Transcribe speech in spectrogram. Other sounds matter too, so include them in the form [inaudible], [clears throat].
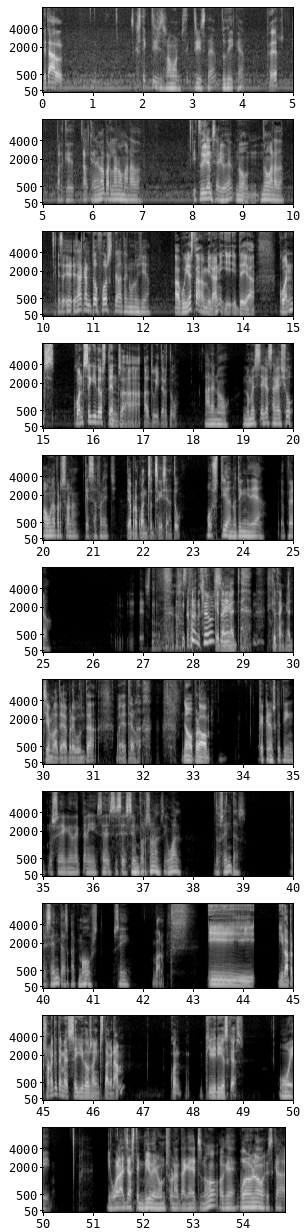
Què tal? És que estic trist, Ramon, estic trist, eh? T'ho dic, eh? Per? Perquè el que anem a parlar no m'agrada. I t'ho dic en sèrio, eh? No, no m'agrada. És, és el cantó fosc de la tecnologia. Avui estava mirant i, i deia quants, quants seguidors tens a, a Twitter, tu? Ara no. Només sé que segueixo a una persona, que és Safreig. Ja, però quants et segueixen a tu? Hòstia, no tinc ni idea. Però... no ho Que sé. t'enganxi que t'enganxi amb la teva pregunta. Vaya tela. No, però Què creus que tinc? No sé, que dec tenir 100, 100 persones, igual. 200. 300, at most. Sí. Bueno. I, I la persona que té més seguidors a Instagram, quan, qui diries que és? Ui. Igual el Justin Bieber, un sonat d'aquests, no? O què? Bueno, no, és que...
